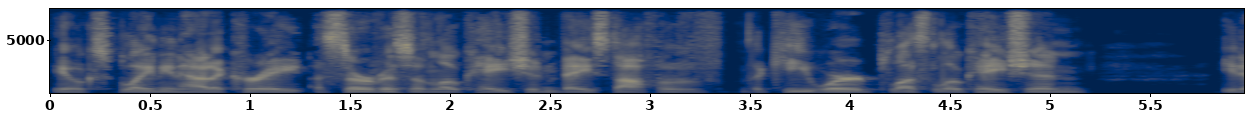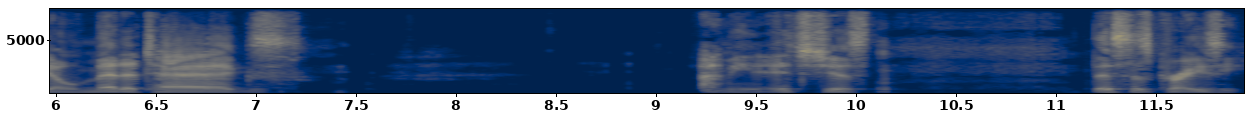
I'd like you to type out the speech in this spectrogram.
you know, explaining how to create a service and location based off of the keyword plus location, you know, meta tags. I mean, it's just, this is crazy.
